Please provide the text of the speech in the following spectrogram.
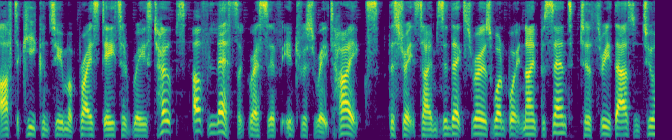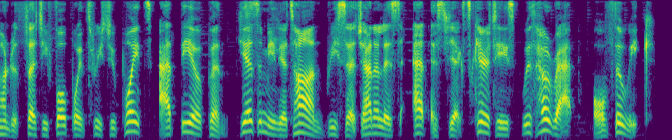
after key consumer price data raised hopes of less aggressive interest rate hikes. The Straits Times Index rose 1.9% to 3,234.32 points at the open. Here's Emelia Tan, research analyst at SGX Securities, with her wrap of the week.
